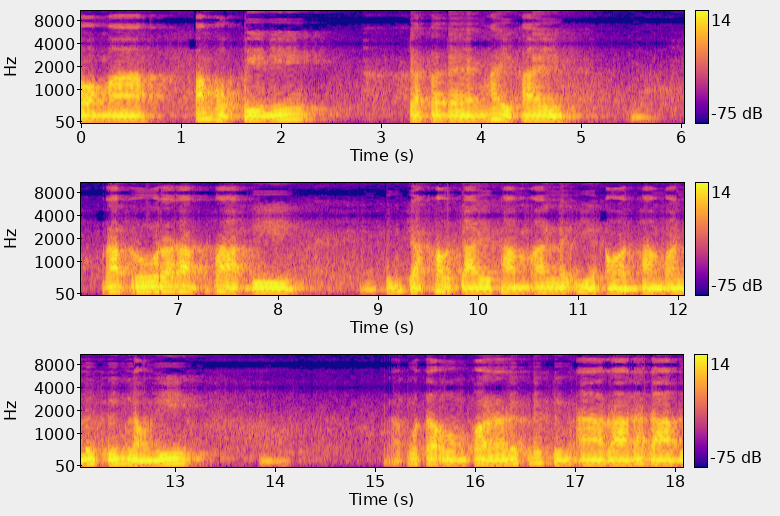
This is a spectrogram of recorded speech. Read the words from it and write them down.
ลองมาทั้งหกปีนี้ จะแสดงให้ใคร รับรู้และรับทราบดี ถึงจะเข้าใจทำอันละเอียดอ่อนทำอันลึกซึ้งเหล่านี้พระพุทธองค์ก็ระลึกนึกถึงอาราธดาบ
